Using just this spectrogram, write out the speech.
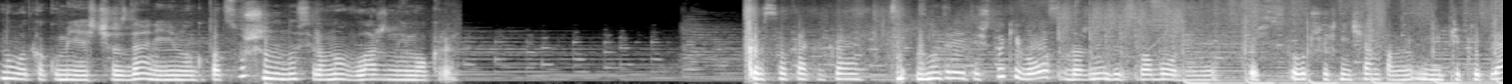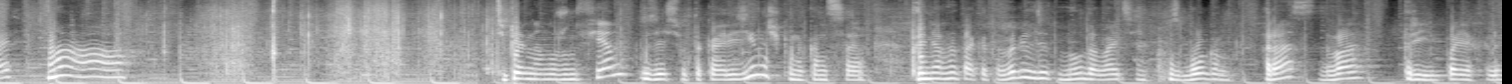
Ну вот как у меня сейчас, да, они немного подсушены, но все равно влажные и мокрые. Красота какая. Внутри этой штуки волосы должны быть свободными. То есть лучше их ничем там не прикреплять. А -а -а. Теперь нам нужен фен. Здесь вот такая резиночка на конце. Примерно так это выглядит. Ну, давайте с Богом. Раз, два, три. Поехали.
